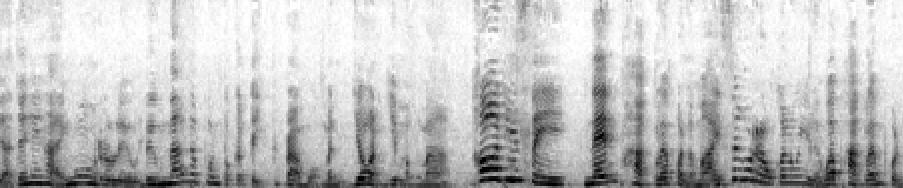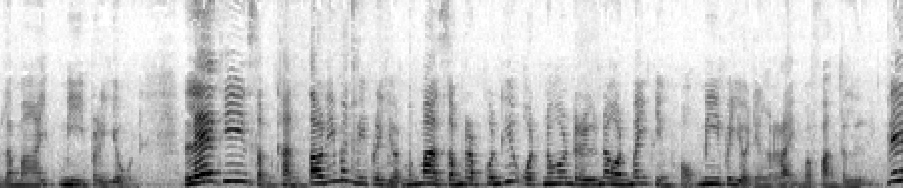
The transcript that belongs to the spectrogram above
อยากจะให้หายง่วงเร็วๆดื่มน้ำน้ำพุนปกติพี่ปราบอกมันยอดเยี่ยมมากๆ ข้อที่ 4 เน้นผักและผลไม้ ซึ่งเราก็รู้อยู่แล้วว่าผักและผลไม้มีประโยชน์ และที่สำคัญตอนนี้มันมีประโยชน์มากๆสำหรับคนที่อดนอนหรือนอนไม่เพียงพอมีประโยชน์อย่างไรมาฟังกันเลย แน่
